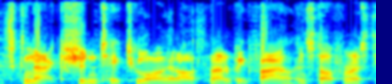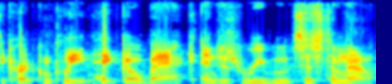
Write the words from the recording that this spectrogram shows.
It's not shouldn't take too long at all. It's not a big file. Install from SD card complete. Hit go back and just reboot system now.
